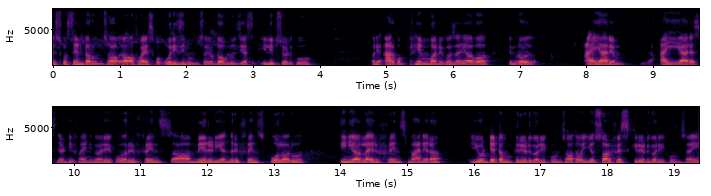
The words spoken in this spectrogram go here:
यसको सेन्टर हुन्छ अथवा यसको ओरिजिन हुन्छ यो डब्लुजिएस इलिप्सोइडको अनि अर्को फ्रेम भनेको चाहिँ अब तिम्रो आइआरएम आइआरएसले डिफाइन गरेको रिफरेन्स मेरिडियन रिफरेन्स पोलहरू तिनीहरूलाई रिफरेन्स मानेर यो डेटम क्रिएट गरेको हुन्छ अथवा यो सर्फेस क्रिएट गरेको हुन्छ है।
